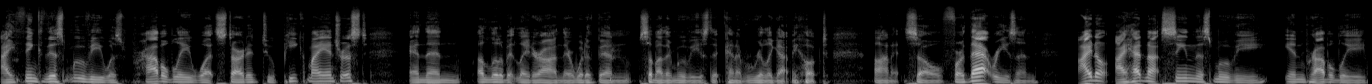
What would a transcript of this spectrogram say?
I think this movie was probably what started to pique my interest. And then a little bit later on, there would have been some other movies that kind of really got me hooked on it. So for that reason, I don't, I had not seen this movie in probably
